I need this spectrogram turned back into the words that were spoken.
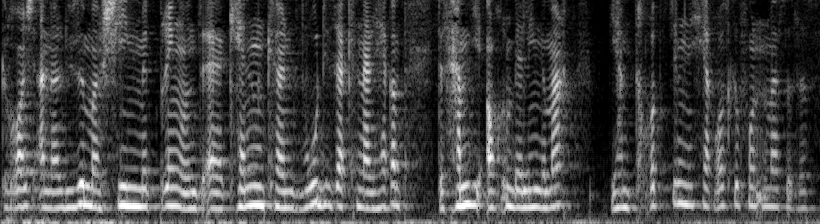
Geräuschanalysemaschinen mitbringen und erkennen können, wo dieser Knall herkommt. Das haben die auch in Berlin gemacht. Die haben trotzdem nicht herausgefunden, was es ist.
